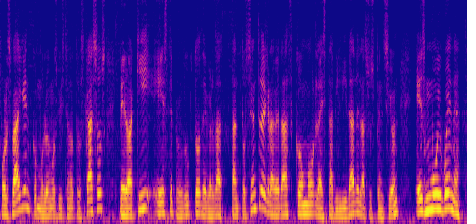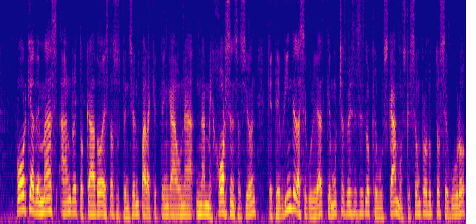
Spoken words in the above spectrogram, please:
Volkswagen, como lo hemos visto en otros casos. Pero aquí este producto de verdad, tanto centro de gravedad como la estabilidad de la suspensión es muy buena porque además han retocado esta suspensión para que tenga una, una mejor sensación, que te brinde la seguridad, que muchas veces es lo que buscamos, que sea un producto seguro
